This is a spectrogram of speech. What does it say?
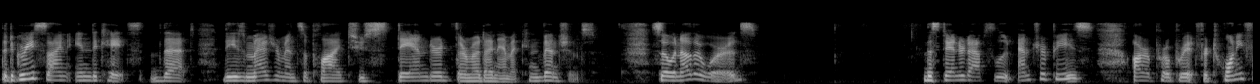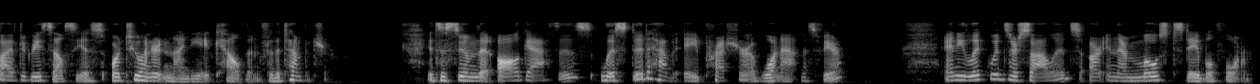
The degree sign indicates that these measurements apply to standard thermodynamic conventions. So in other words, the standard absolute entropies are appropriate for 25 degrees Celsius or 298 Kelvin for the temperature. It's assumed that all gases listed have a pressure of one atmosphere. Any liquids or solids are in their most stable form.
